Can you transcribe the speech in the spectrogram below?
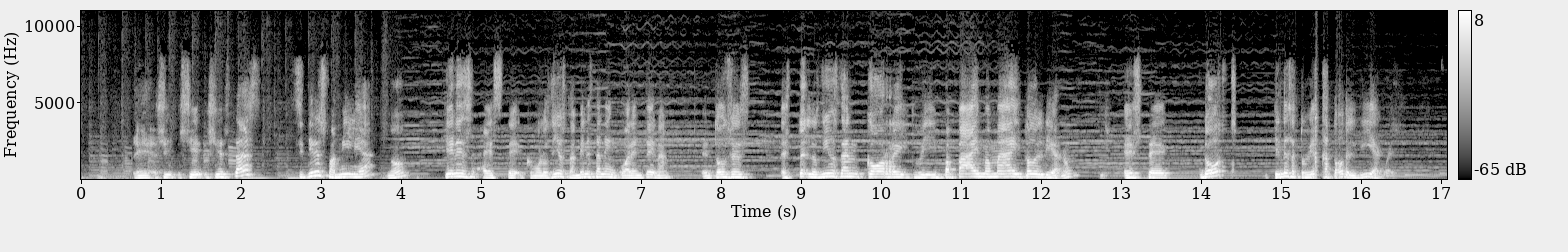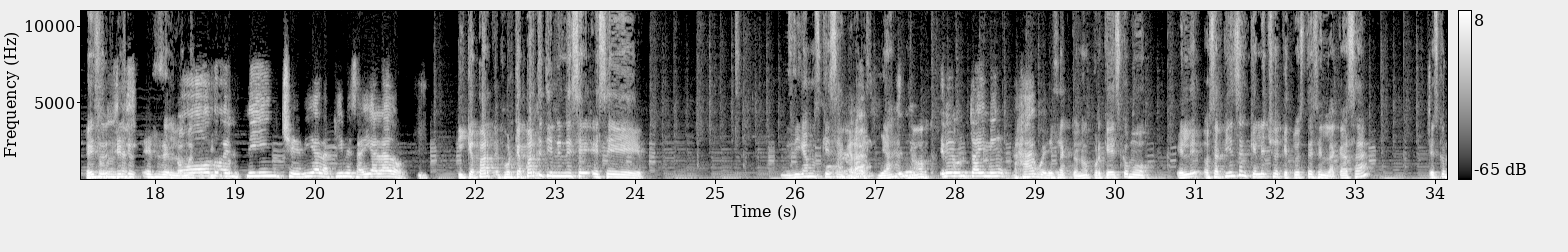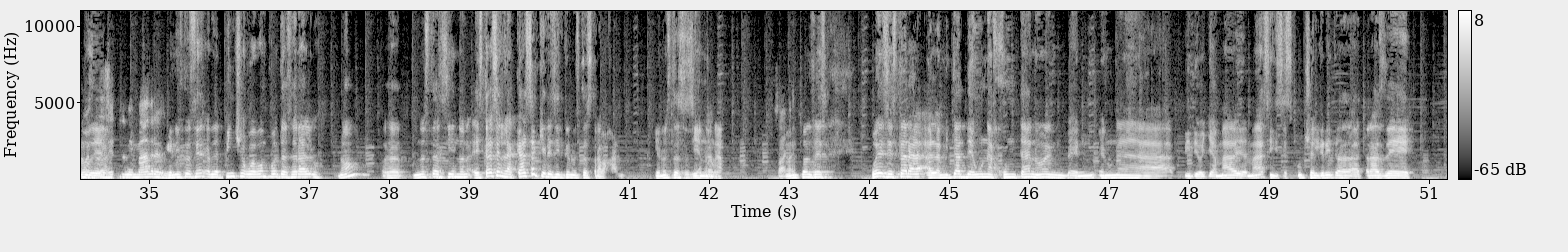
si, si, si, estás, si tienes familia, ¿no? Tienes, este, como los niños también están en cuarentena, entonces, este, los niños están, corre, y, papá y mamá y todo el día, ¿no? Este, dos, tienes a tu vieja todo el día, güey. Eso, es el Todo el pinche día la tienes ahí al lado. Y que aparte, porque aparte tienen ese, ese, digamos que esa gracia, ¿no? Tienen un timing, ajá, güey. Exacto, ¿no? Porque es como, el, o sea, piensan que el hecho de que tú estés en la casa es como no de... haciendo mi madre, Que no estás de pinche huevón, ponte a hacer algo, ¿no? O sea, no estás haciendo nada. Estás en la casa, quiere decir que no estás trabajando, que no estás haciendo nada. Entonces, puedes estar a, a la mitad de una junta, ¿no? En, en- en una videollamada y demás, y se escucha el grito atrás de,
